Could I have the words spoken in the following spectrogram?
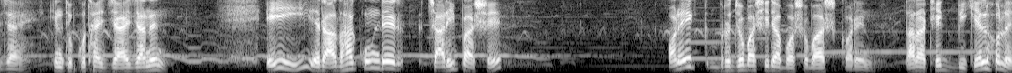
যায় কিন্তু কোথায় যায় জানেন? এই রাধাকুণ্ডের চারিপাশে অনেক ব্রজবাসীরা বসবাস করেন। তারা ঠিক বিকেল হলে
